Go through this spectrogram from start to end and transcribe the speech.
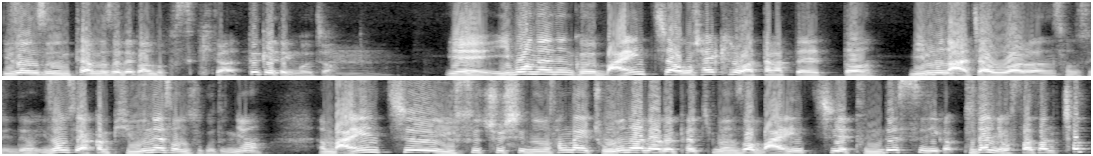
이 선수 은퇴하면서 레반도프스키가 뜨게 된 거죠. 음, 예, 이번에는 그 마인츠하고 샬키를 왔다 갔다 했던 미문 아자우아라는 선수인데요. 이 선수 약간 비운의 선수거든요. 마인츠 유스 출신으로 상당히 좋은 활약을 펼치면서 마인츠의 분데스리가 구단 역사상 첫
